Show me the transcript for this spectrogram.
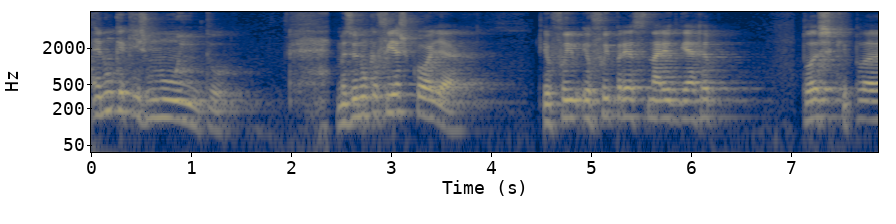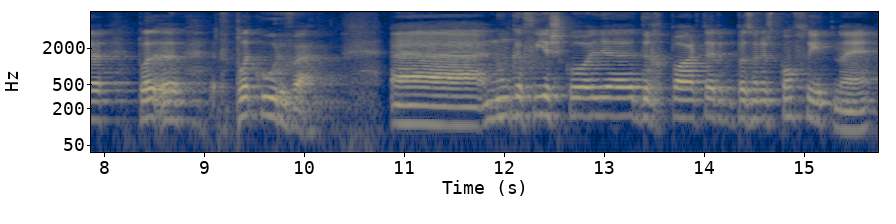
Eu nunca quis muito, mas eu nunca fui a escolha. Eu fui, eu fui para esse cenário de guerra pela, pela, pela, pela curva. Uh, nunca fui a escolha de repórter para zonas de conflito, não é?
